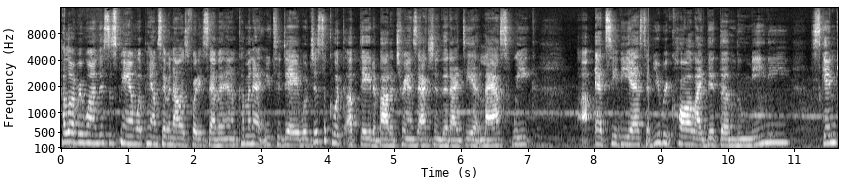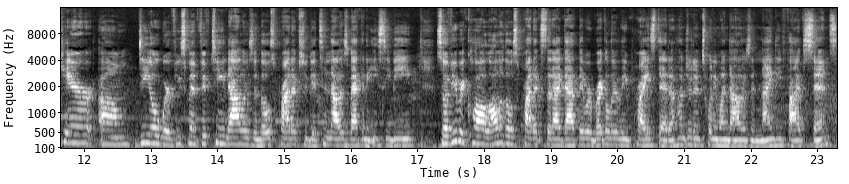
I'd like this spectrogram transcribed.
Hello everyone, this is Pam with Pam $7.47 and I'm coming at you today with just a quick update about a transaction that I did last week uh, at CVS. If you recall, I did the Lumene skincare um, deal where if you spend $15 in those products, you get $10 back in the ECB. So if you recall, all of those products that I got, they were regularly priced at $121.95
